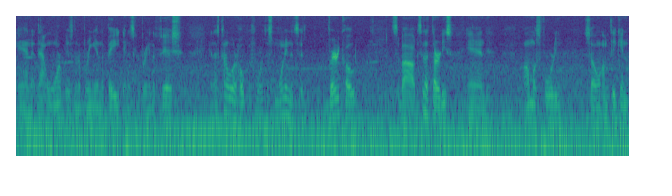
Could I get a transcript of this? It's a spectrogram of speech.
And that warmth is going to bring in the bait, and it's going to bring in the fish, and that's kind of what we're hoping for. This morning it's, it's very cold. It's about it's in the 30s and almost 40 so I'm thinking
